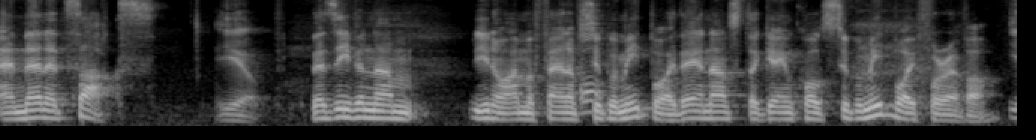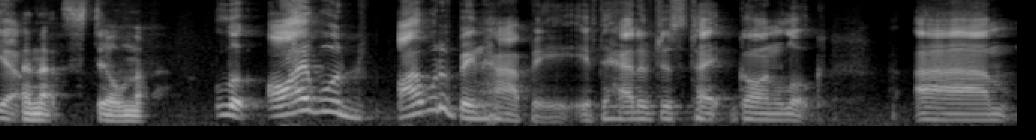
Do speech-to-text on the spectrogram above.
and then it sucks. Yeah. There's even um you know I'm a fan of Super Meat Boy. They announced a game called Super Meat Boy Forever. Yeah. and that's still not. Look, I would I would have been happy if they had have just take, gone, look, um,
